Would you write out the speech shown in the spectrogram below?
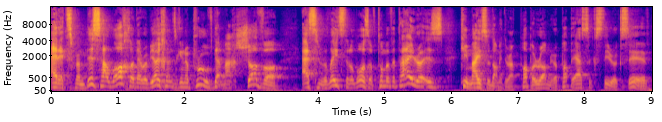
And it's from this halacha that Rabbi Yochanan is going to prove that machshava as it relates to the laws of Tumah V'Taira is Ki Maisadami. The Papa Rami, Rav Papa asks Ksira Ksiv,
